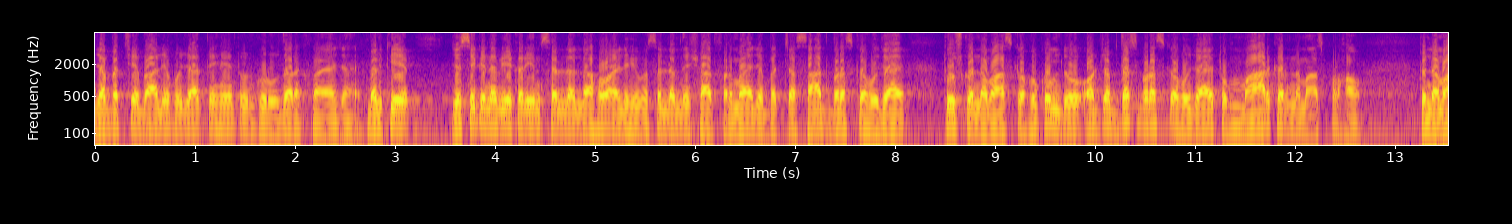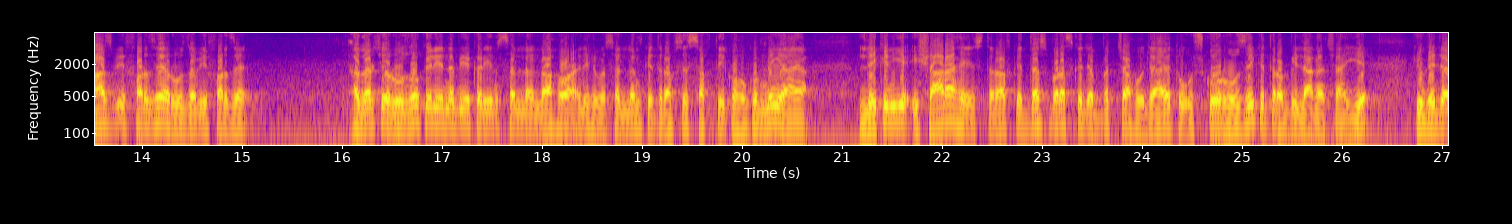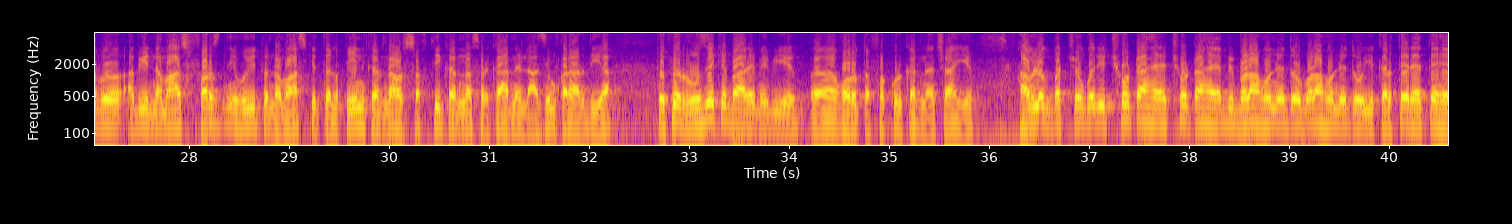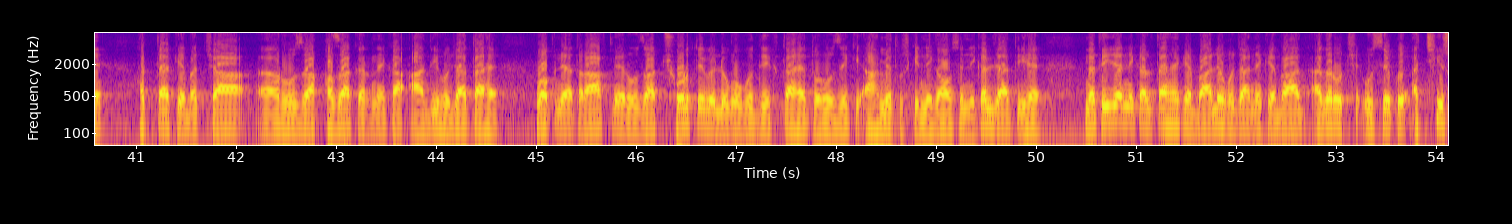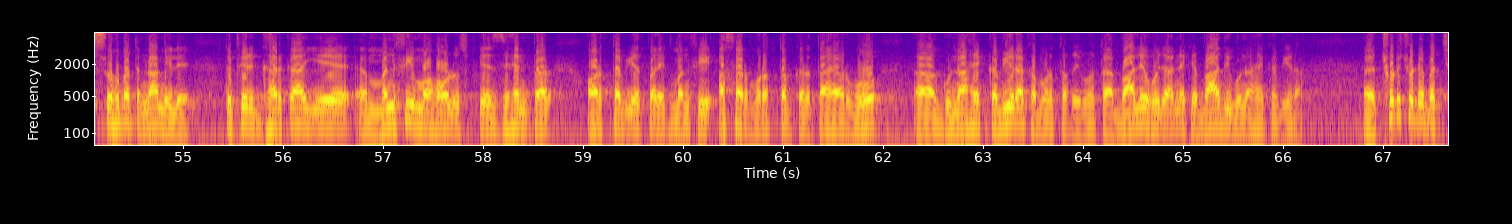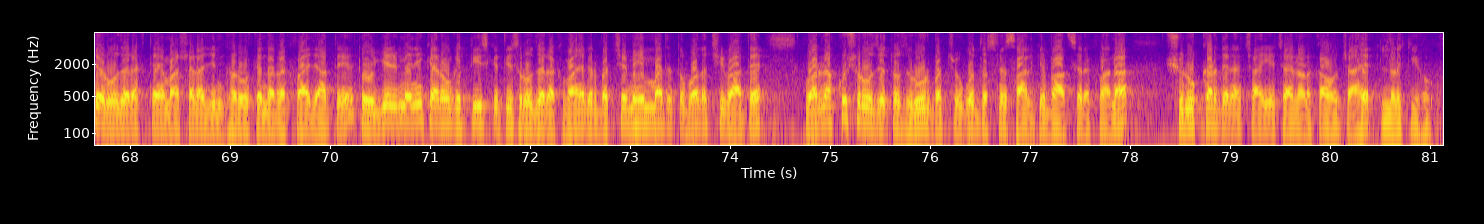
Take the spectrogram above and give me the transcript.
जब बच्चे बाले हो जाते हैं तो उनको रोज़ा रखवाया जाए। बल्कि जैसे कि नबी करीम सल्लल्लाहु अलैहि वसल्लम ने शाद फरमाया, जब बच्चा सात बरस का हो जाए तो उसको नमाज़ का हुक्म दो और जब दस बरस का हो जाए तो मार कर नमाज़ पढ़ाओ। तो नमाज़ भी फ़र्ज़ है, रोज़ा भी फ़र्ज़ है। अगरचे रोज़ों के लिए नबी करीम सल्लल्लाहु अलैहि वसल्लम की तरफ़ से सख्ती का हुक्म नहीं आया, लेकिन ये इशारा है इस तरफ़ कि दस बरस का जब बच्चा हो जाए तो उसको रोज़े की तरफ़ भी लाना चाहिए। क्योंकि जब अभी नमाज़ फ़र्ज़ नहीं हुई तो नमाज़ की तलकिन करना और सख्ती करना सरकार ने लाजिम करार दिया तो फिर रोज़े के बारे में भी ये गौर तफक्र करना चाहिए। हम लोग बच्चों को जी छोटा है छोटा है, अभी बड़ा होने दो, बड़ा होने दो, ये करते रहते हैं हती कि बच्चा रोज़ा कज़ा करने का आदि हो जाता है। वो अपने अतराफ़ में रोज़ा छोड़ते हुए लोगों को देखता है तो रोज़े की अहमियत उसकी निगाहों से निकल जाती है। नतीजा निकलता है कि बाले हो जाने के बाद अगर उसे कोई अच्छी सहबत ना मिले तो फिर घर का ये मनफी माहौल उसके जहन पर और तबीयत पर एक मनफी असर मुरतब करता है और वो गुनाह कबीरा का मरतकब होता है। बाले हो जाने के बाद ही गुनाह कबीरा। छोटे छोटे बच्चे रोज़े रखते हैं, माशाल्लाह जिन घरों के अंदर रखवाए जाते हैं। तो ये मैं नहीं कह रहा हूँ कि तीस के तीस रोज़े रखवाएँ, अगर बच्चे में हिम्मत है तो बहुत अच्छी बात है, वरना कुछ रोज़े तो ज़रूर बच्चों को दसवें साल के बाद से रखवाना शुरू कर देना चाहिए, चाहे लड़का हो, चाहे लड़की हो।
